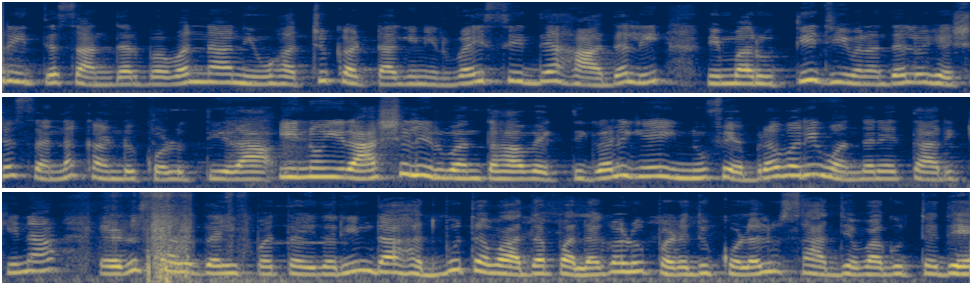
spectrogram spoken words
ರೀತಿಯ ಸಂದರ್ಭವನ್ನು ನೀವು ಅಚ್ಚುಕಟ್ಟಾಗಿ ನಿರ್ವಹಿಸಿದ್ದೇ ಆದಲ್ಲಿ ನಿಮ್ಮ ವೃತ್ತಿ ಜೀವನದಲ್ಲೂ ಯಶಸ್ಸನ್ನು ಕಂಡುಕೊಳ್ಳುತ್ತೀರಾ? ಇನ್ನು ಈ ರಾಶಿಯಲ್ಲಿರುವಂತಹ ವ್ಯಕ್ತಿಗಳಿಗೆ ಇನ್ನು ಫೆಬ್ರವರಿ ಒಂದನೇ ತಾರೀಕಿನ ಎರಡು ಸಾವಿರದ ಇಪ್ಪತ್ತೈದರಿಂದ ಅದ್ಭುತವಾದ ಫಲಗಳು ಪಡೆದುಕೊಳ್ಳಲು ಸಾಧ್ಯವಾಗುತ್ತದೆ.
